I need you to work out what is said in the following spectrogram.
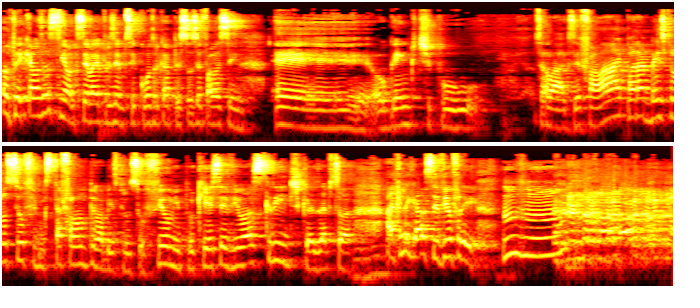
Não, tem aquelas assim, ó, que você vai, por exemplo, você encontra com a pessoa, você fala assim, é. Alguém que, tipo. Sei lá, que você fala, ai, parabéns pelo seu filme. Que você tá falando parabéns pelo seu filme porque você viu as críticas. A pessoa, ah, que legal, você viu? Eu falei, uhum.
